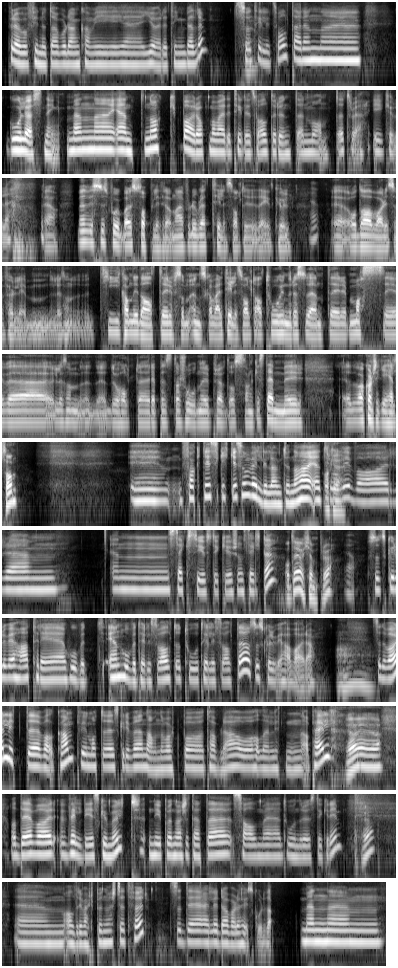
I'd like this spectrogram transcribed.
prøve å finne ut av hvordan kan vi kan gjøre ting bedre. Så ja. tillitsvalgt er en uh, god løsning. Men uh, jeg endte nok bare opp med å være tillitsvalgt rundt en måned, tror jeg, i kullet. ja. Men hvis du spoler, bare stopper litt her, for du ble tillitsvalgt i ditt eget kull. Ja. og da var det selvfølgelig mm, liksom, ti kandidater som ønska å være tillitsvalgt av 200 studenter. Massive liksom, Du holdt representasjoner, prøvde å sanke stemmer. Det var kanskje ikke helt sånn? Eh, faktisk ikke så veldig langt unna. Jeg tror okay. vi var um, en seks-syv stykker som stilte. Og det er jo kjempebra. Ja. Så skulle vi ha hoved, en hovedtillitsvalgt og to tillitsvalgte, og så skulle vi ha vara. Ah. Så det var litt uh, valgkamp. Vi måtte skrive navnet vårt på tavla og holde en liten appell. Ja, ja, ja. og det var veldig skummelt. Ny på universitetet, sal med 200 stykker i. Um, aldri vært på universitetet før. Det, eller da var det høyskole, da. Men um,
